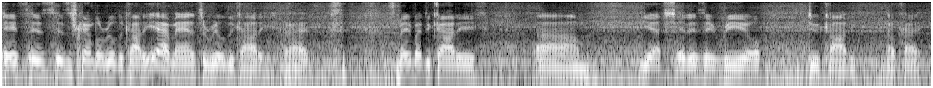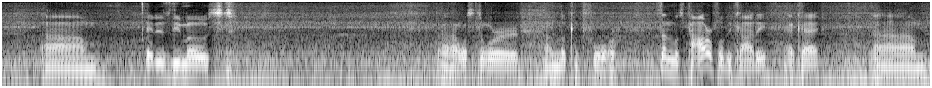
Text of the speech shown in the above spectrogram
is, is, is the Scrambler a real Ducati? Yeah, man, it's a real Ducati, all right? it's made by Ducati. Um, yes, it is a real Ducati, okay? Um, it is the most uh, what's the word I'm looking for? It's not the most powerful Ducati, okay? Um,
